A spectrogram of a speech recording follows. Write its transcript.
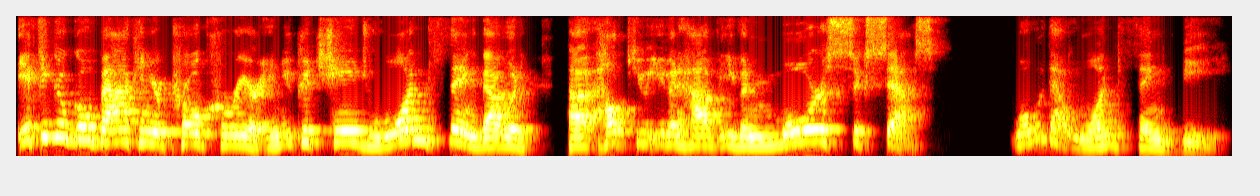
if you could go back in your pro career and you could change one thing that would uh, help you even have even more success, what would that one thing be?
